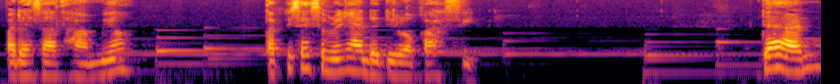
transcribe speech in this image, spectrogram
pada saat hamil, tapi saya sebenarnya ada di lokasi. Dan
